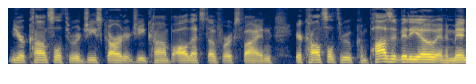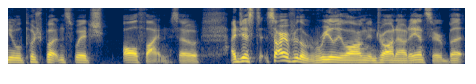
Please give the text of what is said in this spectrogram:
Your console through a G SCART or G Comp, all that stuff works fine. Your console through composite video and a manual push button switch, all fine. So I just sorry for the really long and drawn out answer, but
